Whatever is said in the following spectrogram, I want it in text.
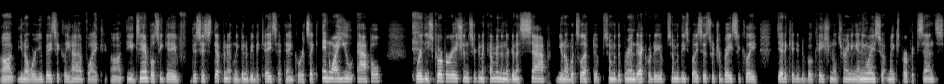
uh, you know, where you basically have like uh, the examples he gave. This is definitely going to be the case, I think, where it's like NYU Apple, where these corporations are going to come in and they're going to sap, you know, what's left of some of the brand equity of some of these places, which are basically dedicated to vocational training anyway. So it makes perfect sense.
